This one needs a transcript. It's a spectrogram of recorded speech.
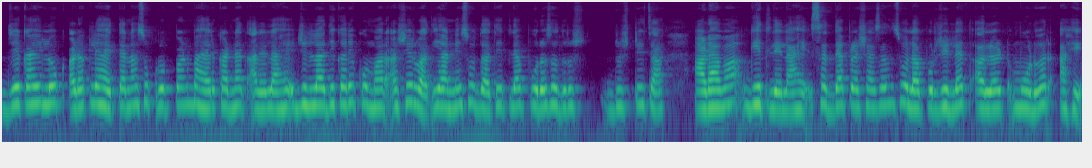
जे काही लोक अडकले आहेत त्यांना सुखरूप पण बाहेर काढण्यात आलेलं आहे. जिल्हाधिकारी कुमार आशीर्वाद यांनी सुद्धा तिथल्या पूरसदृश दृष्टीचा आढावा घेतलेला आहे. सध्या प्रशासन सोलापूर जिल्ह्यात अलर्ट मोडवर आहे.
